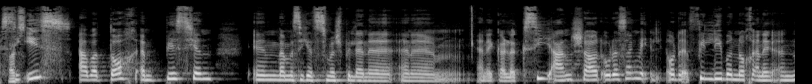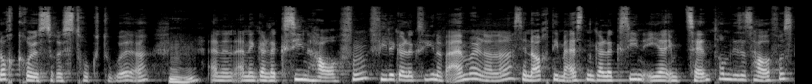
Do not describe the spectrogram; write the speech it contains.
Sie ist aber doch ein bisschen, ähm, wenn man sich jetzt zum Beispiel eine, eine, eine Galaxie anschaut, oder sagen wir, oder viel lieber noch eine, eine noch größere Struktur, ja, Mhm. einen, einen Galaxienhaufen, viele Galaxien auf einmal, na, sind auch die meisten Galaxien eher im Zentrum dieses Haufens.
